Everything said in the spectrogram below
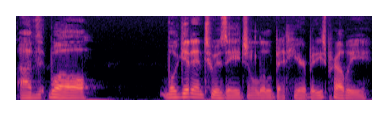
Uh, th- well, we'll get into his age in a little bit here, but he's probably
